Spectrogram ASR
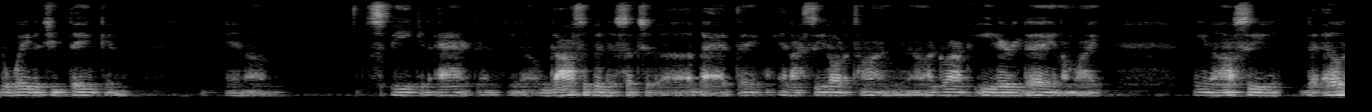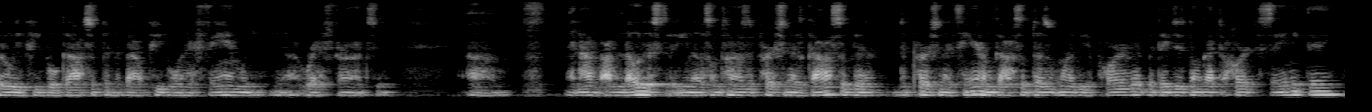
the way that you think and and um, speak and act and you know gossiping is such a, a bad thing and I see it all the time you know I go out to eat every day and I'm like you know I see the elderly people gossiping about people in their family you know at restaurants and um, and I've, I've noticed that, you know, sometimes the person that's gossiping, the person that's hearing them gossip doesn't want to be a part of it, but they just don't got the heart to say anything.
